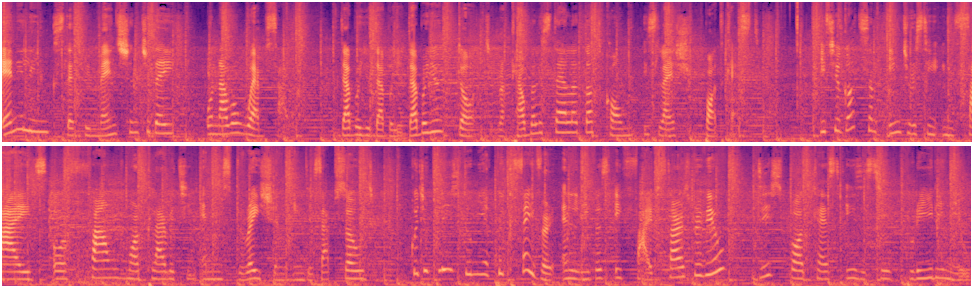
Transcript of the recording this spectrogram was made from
any links that we mentioned today on our website www.raquelbalistella.com slash podcast. If you got some interesting insights or found more clarity and inspiration in this episode, could you please do me a quick favor and leave us a 5 stars review? This podcast is still pretty new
